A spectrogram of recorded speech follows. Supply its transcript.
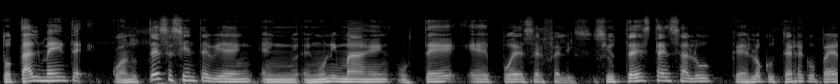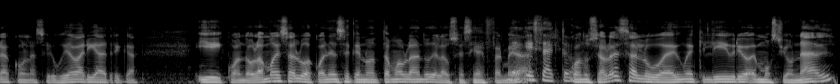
Totalmente, cuando usted se siente bien en, en una imagen, usted eh, puede ser feliz. Si usted está en salud, que es lo que usted recupera con la cirugía bariátrica, y cuando hablamos de salud, acuérdense que no estamos hablando de la ausencia de enfermedad. Exacto. Cuando se habla de salud, hay un equilibrio emocional,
